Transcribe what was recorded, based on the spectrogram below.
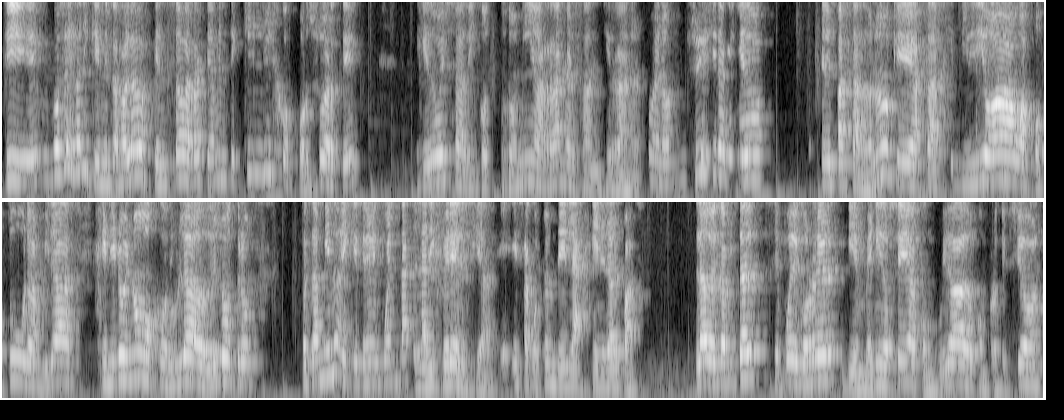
Sí, eh, vos sabés, Dani, que mientras hablabas pensaba rápidamente qué lejos, por suerte, quedó esa dicotomía runners anti-runner. Bueno, ¿Sí? quisiera que quedó en el pasado, ¿no? Que hasta dividió aguas, posturas, miradas, generó enojos de un lado, del otro. Pero también hay que tener en cuenta la diferencia, e-, esa cuestión de la general paz. Lado de capital se puede correr, bienvenido sea, con cuidado, con protección,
